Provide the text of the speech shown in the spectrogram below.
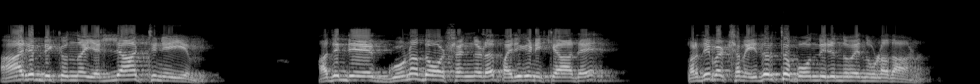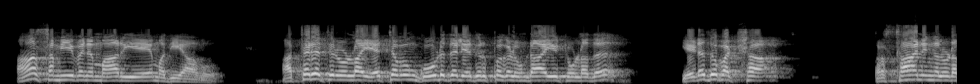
ആരംഭിക്കുന്ന എല്ലാറ്റിനെയും അതിന്റെ ഗുണദോഷങ്ങൾ പരിഗണിക്കാതെ പ്രതിപക്ഷം എതിർത്തു പോന്നിരുന്നു എന്നുള്ളതാണ് ആ സമീപനം മാറിയേ മതിയാവൂ. അത്തരത്തിലുള്ള ഏറ്റവും കൂടുതൽ എതിർപ്പുകൾ ഉണ്ടായിട്ടുള്ളത് ഇടതുപക്ഷ പ്രസ്ഥാനങ്ങളുടെ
